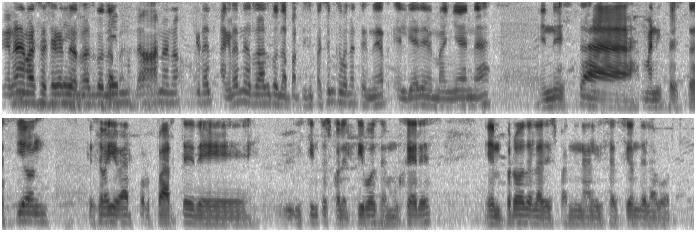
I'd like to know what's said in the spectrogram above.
Nada más grandes rasgos, la, no, no, no, a grandes rasgos, la participación que van a tener el día de mañana en esta manifestación que se va a llevar por parte de distintos colectivos de mujeres en pro de la despenalización del aborto.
